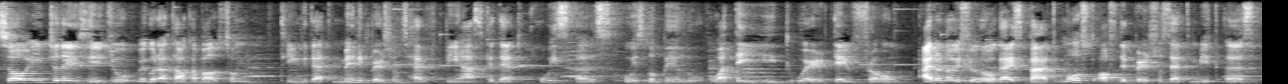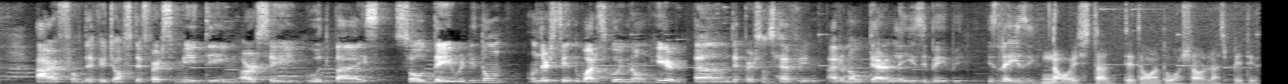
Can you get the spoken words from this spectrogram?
So in today's video, we're gonna talk about something that many persons have been asked that who is us, who is Lobelo, what they eat, where they're from. I don't know if you know guys, but most of the persons that meet us are from the video of the first meeting or saying goodbyes. So they really don't understand what's going on here. Um, the person's having, I don't know, they're lazy, baby. Is lazy? No, it's that they don't want to watch our last video.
